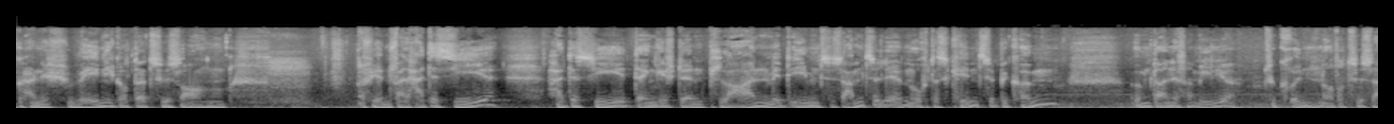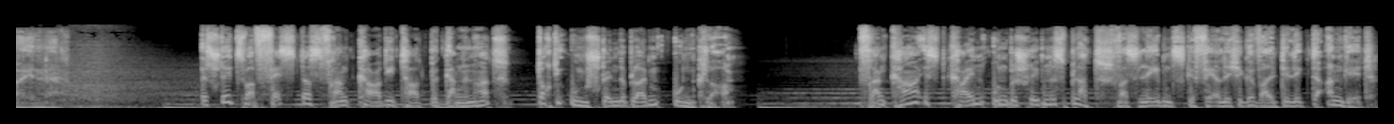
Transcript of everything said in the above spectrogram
kann ich weniger dazu sagen. Auf jeden Fall hatte sie, hatte sie, denke ich, den Plan, mit ihm zusammenzuleben, auch das Kind zu bekommen. um da eine Familie zu gründen oder zu sein. Es steht zwar fest, dass Frank K. die Tat begangen hat, doch die Umstände bleiben unklar. Frank K. ist kein unbeschriebenes Blatt, was lebensgefährliche Gewaltdelikte angeht,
